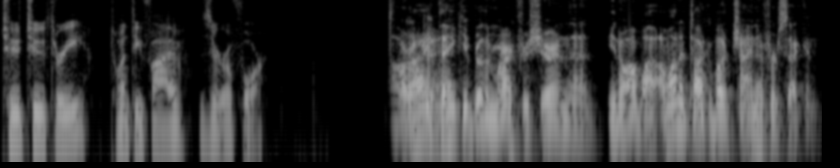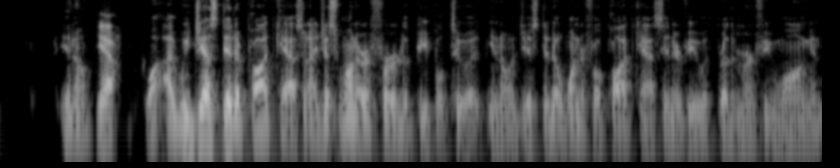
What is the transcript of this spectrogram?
223 2504. All right. Okay. Thank you, Brother Mark, for sharing that. You know, I, I want to talk about China for a second. You know, yeah. Well, I, we just did a podcast, and I just want to refer the people to it. You know, just did a wonderful podcast interview with Brother Murphy Wong, and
